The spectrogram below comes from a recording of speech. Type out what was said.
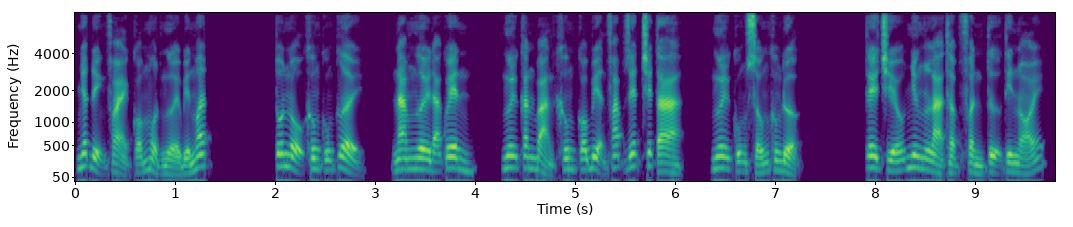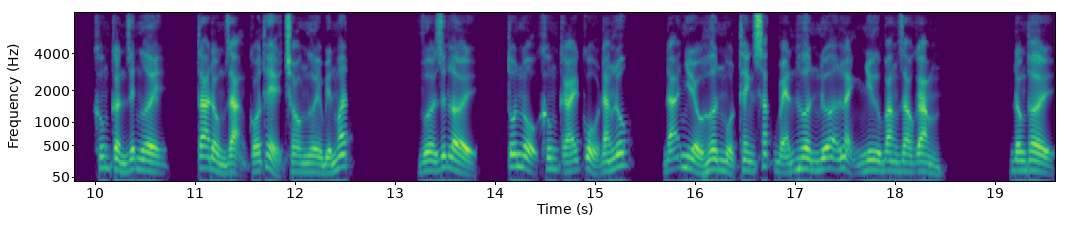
nhất định phải có một người biến mất. Tôn Ngộ Không cũng cười, nam ngươi đã quên, ngươi căn bản không có biện pháp giết chết ta, ngươi cũng sống không được. Tê Chiếu nhưng là thập phần tự tin nói, không cần giết ngươi, ta đồng dạng có thể cho ngươi biến mất. Vừa dứt lời, Tôn Ngộ Không cái cổ đang lúc, đã nhiều hơn một thanh sắc bén hơn nữa lạnh như băng dao găm. Đồng thời,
